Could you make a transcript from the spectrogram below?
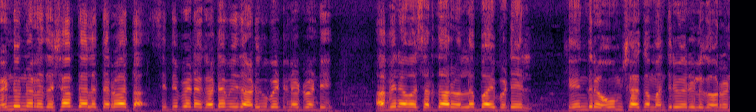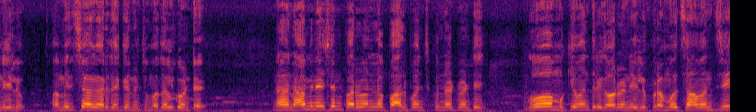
రెండున్నర దశాబ్దాల తర్వాత సిద్దిపేట గడ్డ మీద అడుగుపెట్టినటువంటి అభినవ సర్దార్ వల్లభాయ్ పటేల్ కేంద్ర హోంశాఖ మంత్రివర్యులు గౌరవనీయులు అమిత్ షా గారి దగ్గర నుంచి మొదలుకొంటే నా నామినేషన్ పర్వంలో పాల్పంచుకున్నటువంటి గోవా ముఖ్యమంత్రి గౌరవనీయులు ప్రమోద్ సావంత్జీ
